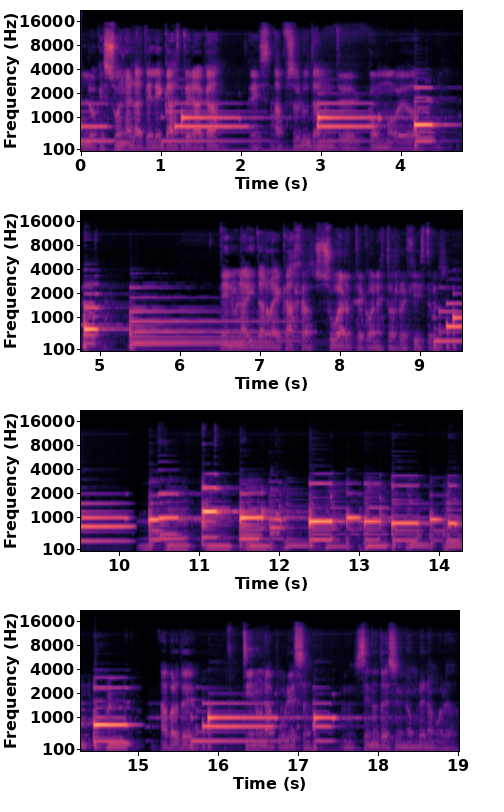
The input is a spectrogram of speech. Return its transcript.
lo que suena la Telecaster acá es absolutamente conmovedor. En una guitarra de caja, suerte con estos registros. Aparte, tiene una pureza. Se nota que soy un hombre enamorado.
